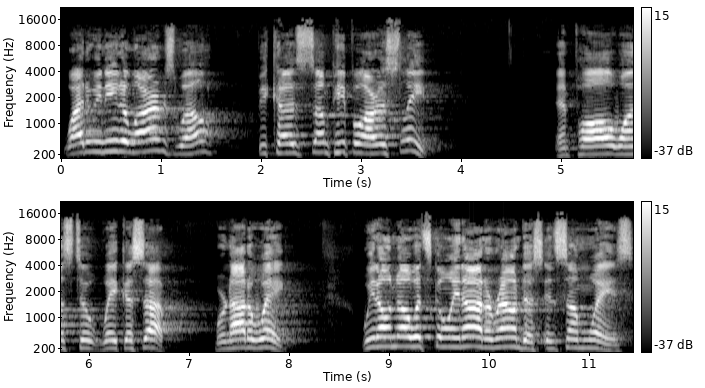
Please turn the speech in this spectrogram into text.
why do we need alarms? Well, because some people are asleep. And Paul wants to wake us up. We're not awake. We don't know what's going on around us in some ways.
